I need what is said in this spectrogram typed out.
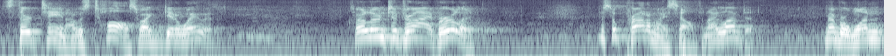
It's 13. I was tall, so I could get away with it. So I learned to drive early. I was so proud of myself, and I loved it. Remember one,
